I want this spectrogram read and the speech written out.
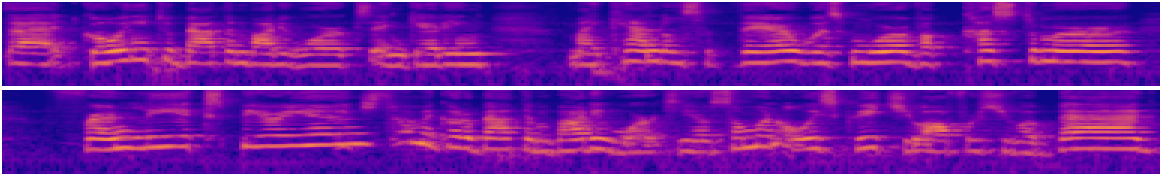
that going into Bath and Body Works and getting my candles there was more of a customer friendly experience. Each time I go to Bath and Body Works, you know, someone always greets you, offers you a bag,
